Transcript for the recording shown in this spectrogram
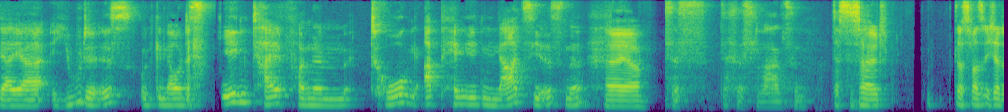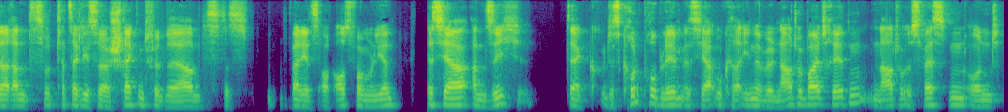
der ja Jude ist und genau das Gegenteil von einem drogenabhängigen Nazi ist, ne? Ja, ja. Das ist, das ist Wahnsinn. Das ist halt das, was ich ja daran so, tatsächlich so erschreckend finde, ja, und das, das werde ich jetzt auch ausformulieren, ist ja an sich, der, das Grundproblem ist ja, Ukraine will NATO beitreten, NATO ist Westen und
